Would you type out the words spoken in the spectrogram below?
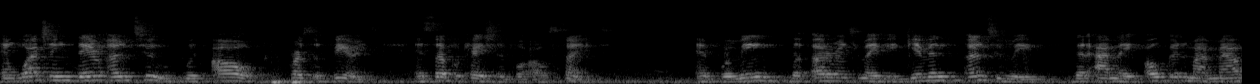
and watching thereunto with all perseverance and supplication for all saints. And for me, the utterance may be given unto me, that I may open my mouth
